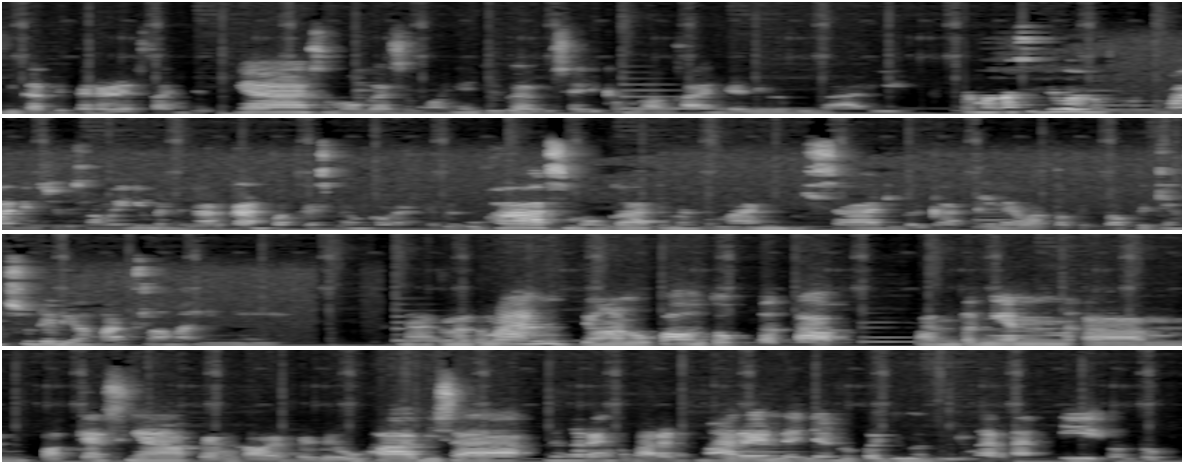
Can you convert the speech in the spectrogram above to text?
Mikat di periode selanjutnya. Semoga semuanya juga bisa dikembangkan jadi lebih baik. Terima kasih juga untuk teman-teman yang sudah selama ini mendengarkan podcast Pemko FTB UH. Semoga teman-teman bisa diberkati lewat topik-topik yang sudah diangkat selama ini. Nah, teman-teman jangan lupa untuk tetap pantengin um, podcastnya PMK FTB UH bisa dengar yang kemarin-kemarin dan jangan lupa juga untuk dengar nanti untuk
